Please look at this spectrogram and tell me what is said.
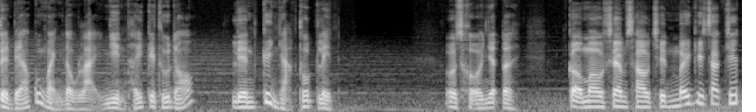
Tuyển béo cũng ngoảnh đầu lại Nhìn thấy cái thứ đó, liền kinh ngạc thốt lên. Ôi trời Nhật ơi, Cậu mau xem sao trên mấy cái xác chết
